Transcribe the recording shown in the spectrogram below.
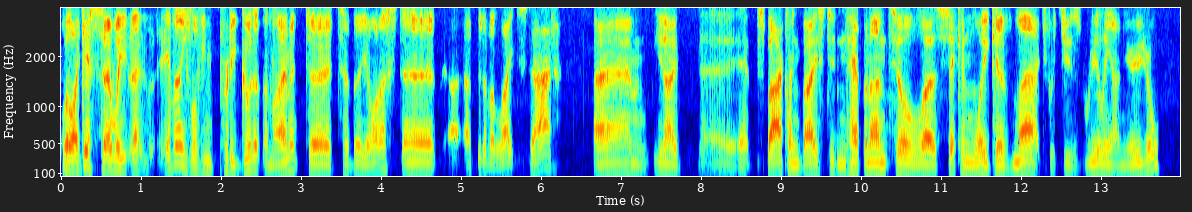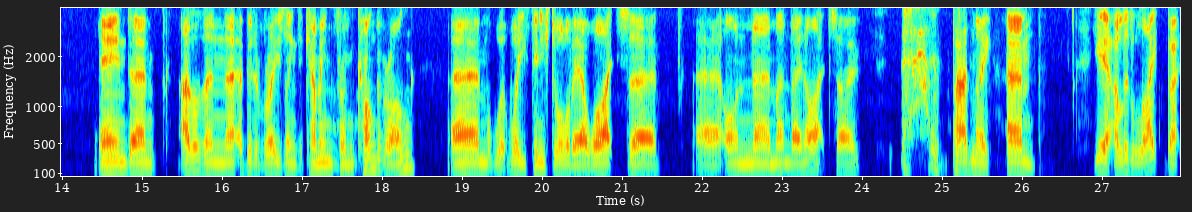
Well, I guess uh, we uh, everything's looking pretty good at the moment. Uh, to be honest, uh, a bit of a late start. Um, you know, uh, sparkling base didn't happen until uh, second week of March, which is really unusual. And um, other than a bit of Riesling to come in from Kongorong, um, we finished all of our whites on Monday night. So, pardon me. Um, yeah, a little late, but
